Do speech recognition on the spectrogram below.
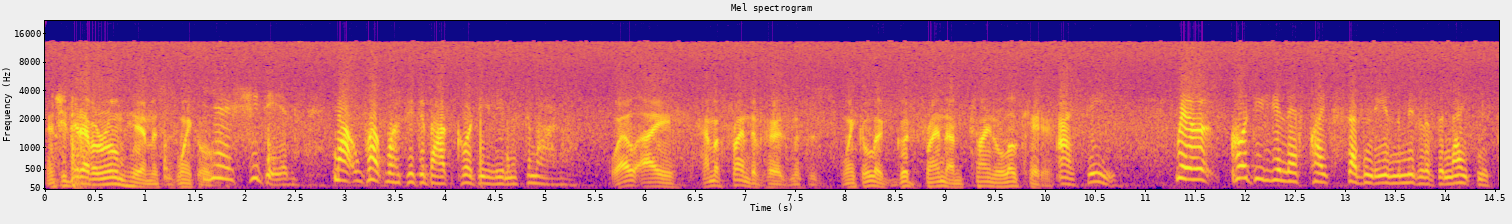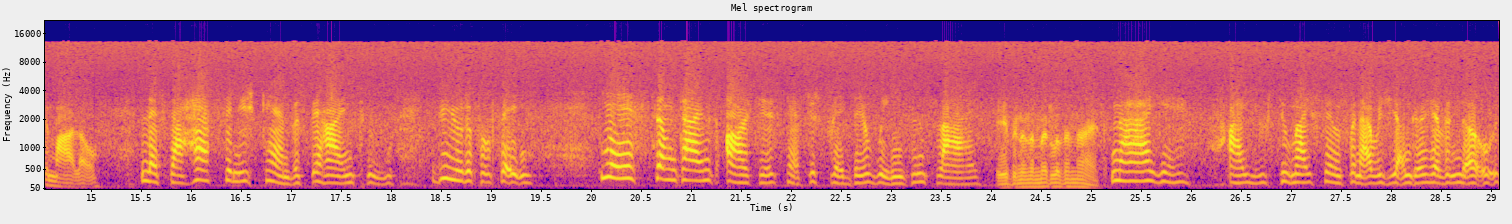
And she did have a room here, Mrs. Winkle. Yes, she did. Now, what was it about Cordelia, Mr. Marlowe? Well, I am a friend of hers, Mrs. Winkle, a good friend. I'm trying to locate her. I see. Well, Cordelia left quite suddenly in the middle of the night, Mr. Marlowe. Left a half-finished canvas behind, too. Beautiful thing. Yes, sometimes artists have to spread their wings and fly. Even in the middle of the night. Ah, yes. I used to myself when I was younger, heaven knows.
